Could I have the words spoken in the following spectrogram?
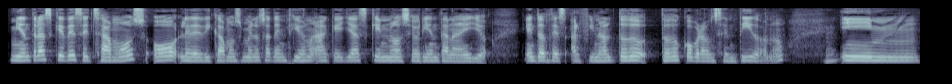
mientras que desechamos o le dedicamos menos atención a aquellas que no se orientan a ello. Entonces, al final todo, todo cobra un sentido, ¿no? Y,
